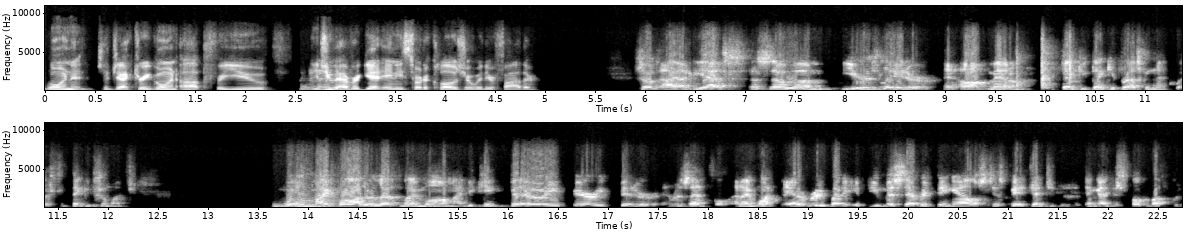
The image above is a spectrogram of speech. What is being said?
going trajectory going up for you. Did you ever get any sort of closure with your father? So uh, yes. So um, years later, and oh man, thank you, thank you for asking that question. Thank you so much when my father left my mom, I became very, very bitter and resentful. And I want everybody, if you miss everything else, just pay attention to the thing I just spoke about with,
